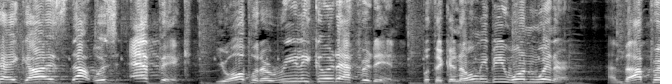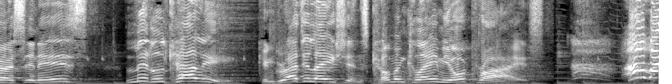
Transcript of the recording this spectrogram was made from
Okay, guys, that was epic! You all put a really good effort in, but there can only be one winner, and that person is. Little Kelly! Congratulations, come and claim your prize! Oh my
